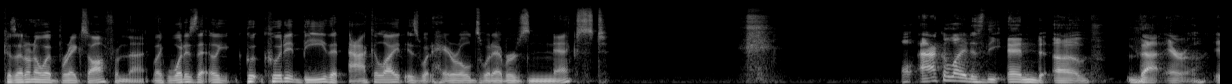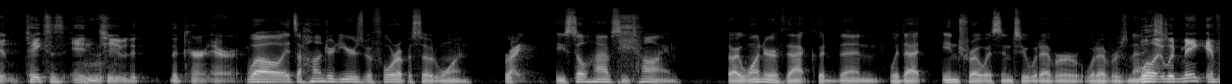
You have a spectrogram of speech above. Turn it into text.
Because I don't know what breaks off from that. Like, what is that? Like, could, could it be that Acolyte is what heralds whatever's next? Well, Acolyte is the end of that era. It takes us into the, the current era. Well, it's a hundred years before Episode One. Right. You still have some time. So I wonder if that could then would that intro us into whatever whatever's next. Well, it would make if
